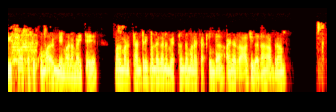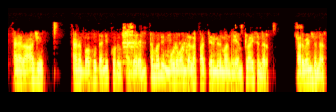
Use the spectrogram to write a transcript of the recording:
విశ్వాసపు కుమారుణ్ణి అయితే మళ్ళీ మన తండ్రి గుణగానం ఎట్లుందా మనకు అట్లుందా? ఆయన రాజు కదా అబ్రామ్ ఆయన రాజు ఆయన బహుధనికుడు. ఆయన దగ్గర ఎంతమంది? మూడు వందల పద్దెనిమిది మంది ఎంప్లాయీస్ ఉన్నారు. సర్వెంట్స్ ఉన్నారు.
